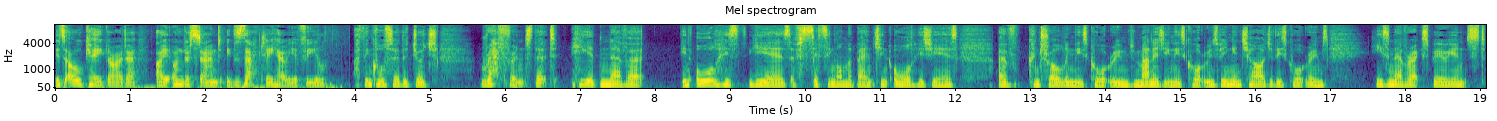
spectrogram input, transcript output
It's okay, Garda. I understand exactly how you feel. I think also the judge referenced that he had never, in all his years of sitting on the bench, in all his years of controlling these courtrooms, managing these courtrooms, being in charge of these courtrooms, he's never experienced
